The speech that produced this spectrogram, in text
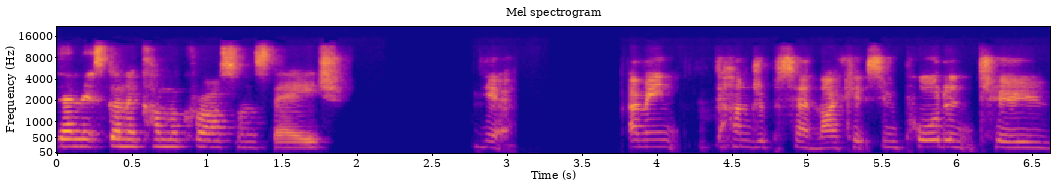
then it's going to come across on stage. Yeah. I mean 100% like it's important to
